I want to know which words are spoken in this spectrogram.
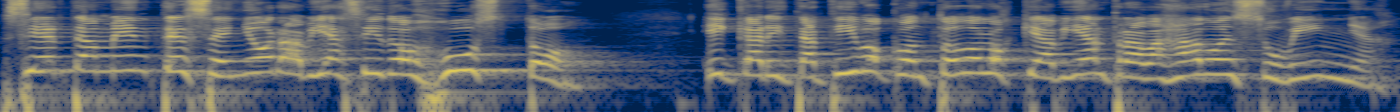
Ciertamente el Señor había sido justo y caritativo con todos los que habían trabajado en su viña.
